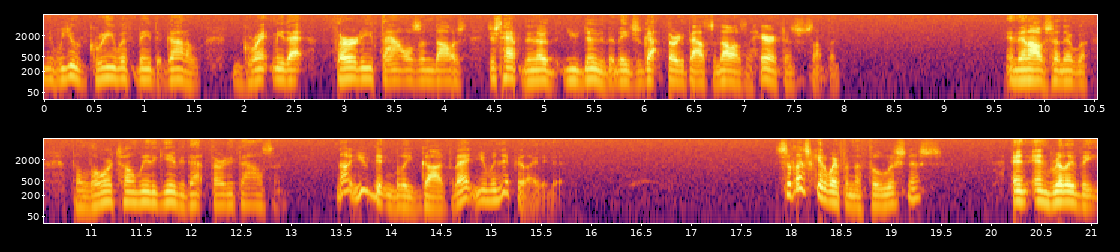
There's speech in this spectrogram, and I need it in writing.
Will you agree with me that God will grant me that thirty thousand dollars? Just happen to know that you knew that they just got thirty thousand dollars inheritance or something. And then all of a sudden they're going, the Lord told me to give you that thirty thousand. No, you didn't believe God for that. You manipulated it. So let's get away from the foolishness and, and really the,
